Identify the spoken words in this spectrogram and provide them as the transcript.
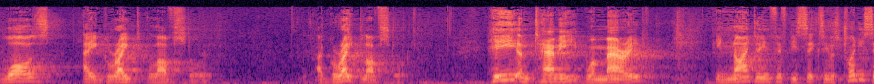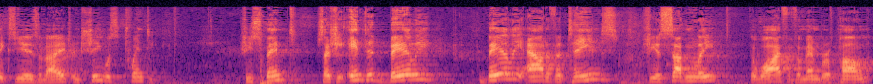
was a great love story. A great love story. He and Tammy were married in 1956. He was 26 years of age and she was 20. She spent, so she entered barely, barely out of her teens. She is suddenly the wife of a Member of Parliament.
